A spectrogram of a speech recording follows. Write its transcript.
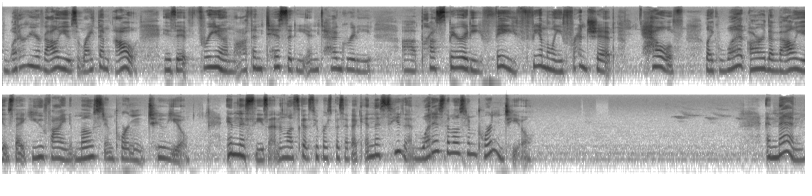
what are your values? Write them out. Is it freedom, authenticity, integrity, uh, prosperity, faith, family, friendship, health? Like, what are the values that you find most important to you? In this season, and let's get super specific. In this season, what is the most important to you? And then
